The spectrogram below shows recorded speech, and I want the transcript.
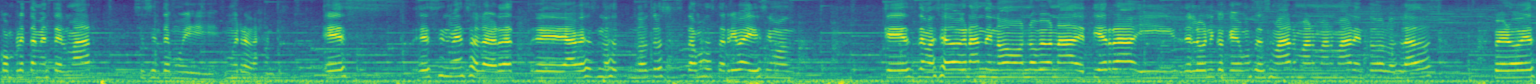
completamente el mar se siente muy, muy relajante. Es, es inmenso, la verdad. Eh, a veces nosotros estamos hasta arriba y decimos, porque es demasiado grande, no, no veo nada de tierra y lo único que vemos es mar, mar, mar, mar en todos los lados, pero es,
